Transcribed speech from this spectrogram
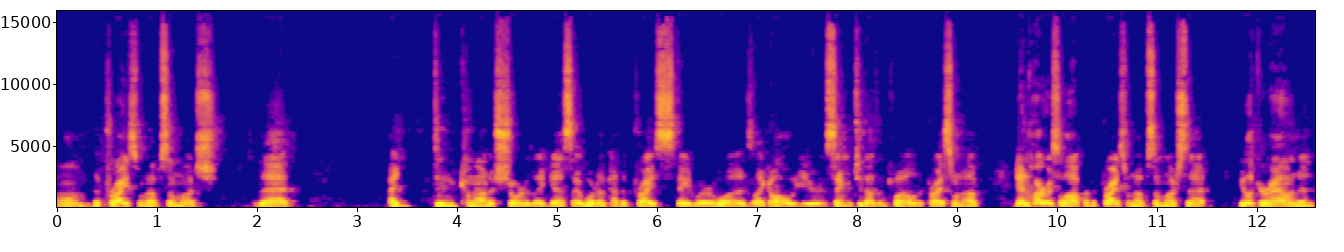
Um, the price went up so much that I didn't come out as short as I guess I would have had the price stayed where it was, like all year. Same in 2012, the price went up. Didn't harvest a lot, but the price went up so much that you look around and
